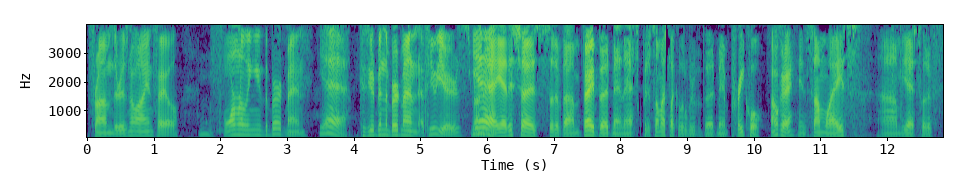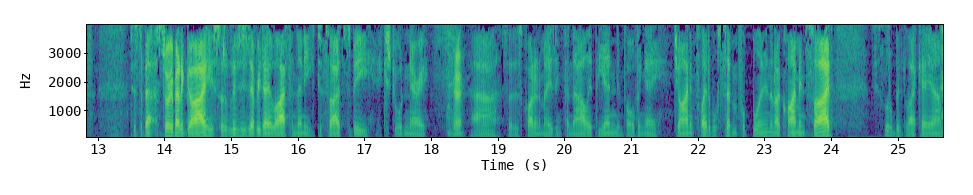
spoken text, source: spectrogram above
From There Is No I in Fail. Formerly the Birdman. Yeah, Because you had been the Birdman a few years. yeah, yeah. This show is sort of um, very Birdman-esque, but it's almost like a little bit of a Birdman prequel Okay. in some ways. Um, yeah, sort of just about a story about a guy who sort of lives his everyday life, and then he decides to be extraordinary. Okay. Uh, so there's quite an amazing finale at the end involving a giant inflatable seven-foot balloon that I climb inside. Just a little bit like a um,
